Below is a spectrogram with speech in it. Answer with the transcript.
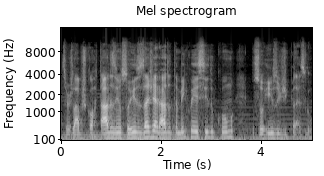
seus lábios cortados em um sorriso exagerado, também conhecido como o sorriso de Glasgow.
